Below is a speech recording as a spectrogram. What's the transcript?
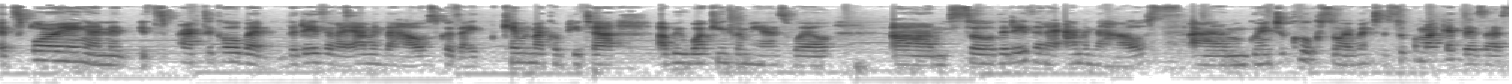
exploring and it, it's practical. But the days that i am in the house because i came with my computer i'll be working from here as well um, so the day that I am in the house, I'm going to cook. So I went to the supermarket. There's a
